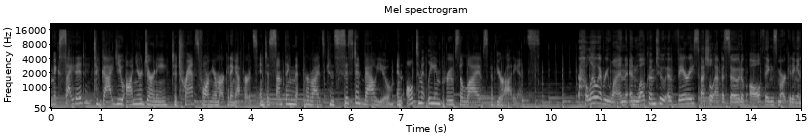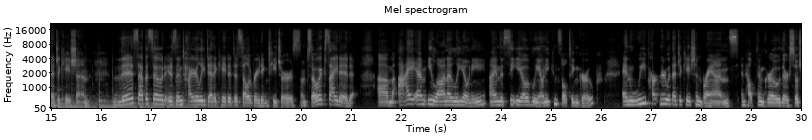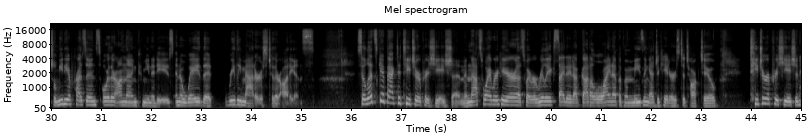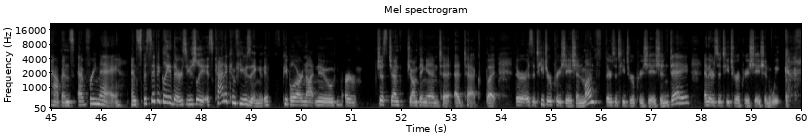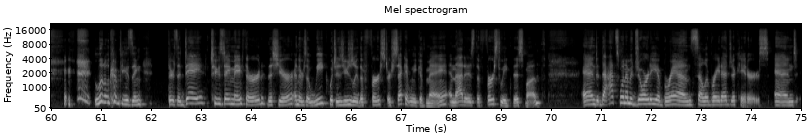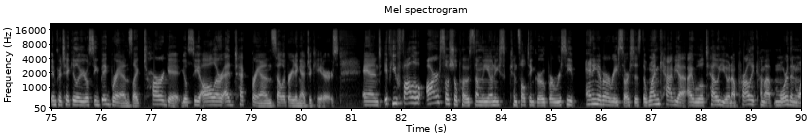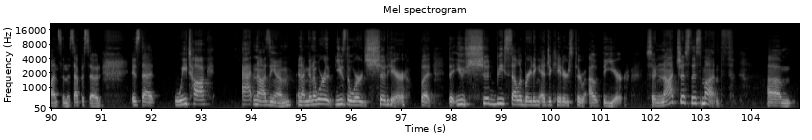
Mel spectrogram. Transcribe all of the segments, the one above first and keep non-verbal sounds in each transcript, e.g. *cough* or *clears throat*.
I'm excited to guide you on your journey to transform your marketing efforts into something that provides consistent value and ultimately improves the lives of your audience. Hello, everyone, and welcome to a very special episode of All Things Marketing and Education. This episode is entirely dedicated to celebrating teachers. I'm so excited. Um, I am Ilana Leone. I'm the CEO of Leone Consulting Group, and we partner with education brands and help them grow their social media presence or their online communities in a way that really matters to their audience. So let's get back to teacher appreciation. And that's why we're here. That's why we're really excited. I've got a lineup of amazing educators to talk to. Teacher appreciation happens every May. And specifically, there's usually, it's kind of confusing if people are not new or just jump, jumping into ed tech, but there is a teacher appreciation month, there's a teacher appreciation day, and there's a teacher appreciation week. *laughs* little confusing there's a day, Tuesday, May 3rd this year, and there's a week, which is usually the first or second week of May, and that is the first week this month. And that's when a majority of brands celebrate educators. And in particular, you'll see big brands like Target, you'll see all our ed tech brands celebrating educators. And if you follow our social posts on Leone's Consulting Group or receive any of our resources, the one caveat I will tell you, and I'll probably come up more than once in this episode, is that we talk at nauseum, and I'm going to use the word should here, but that you should be celebrating educators throughout the year. So, not just this month. Um,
